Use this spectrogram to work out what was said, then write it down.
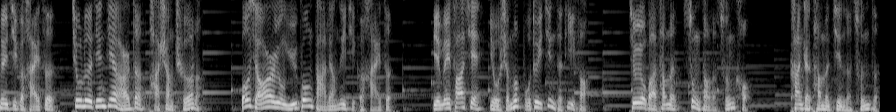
那几个孩子就乐颠颠儿的爬上车了。王小二用余光打量那几个孩子，也没发现有什么不对劲的地方，就又把他们送到了村口，看着他们进了村子。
